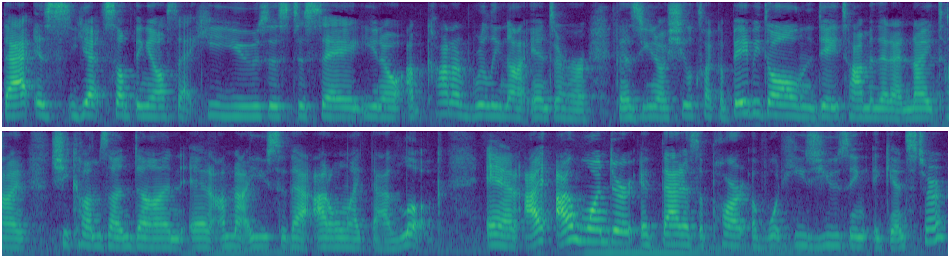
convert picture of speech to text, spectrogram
that is yet something else that he uses to say, you know, I'm kind of really not into her because, you know, she looks like a baby doll in the daytime and then at nighttime she comes undone and I'm not used to that. I don't like that look. And I, I wonder if that is a part of what he's using against her.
